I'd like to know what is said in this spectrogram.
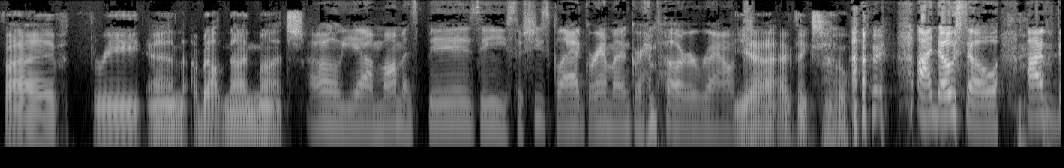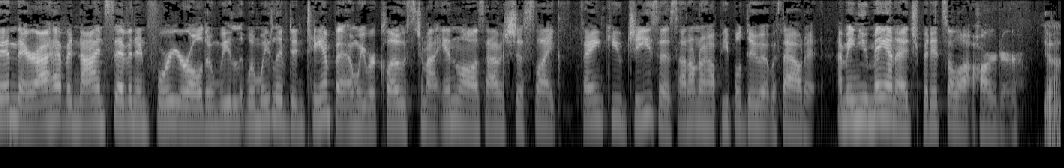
Five, three and about nine months. Oh, yeah. Mama's busy. So she's glad grandma and grandpa are around. Yeah, I think so. I know so. I've been there. I have a nine, seven, and four year old. And we, when we lived in Tampa and we were close to my in laws, I was just like, thank you, Jesus. I don't know how people do it without it. I mean, you manage, but it's a lot harder. Yeah.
